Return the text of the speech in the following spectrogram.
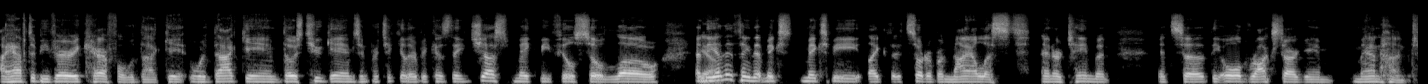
I have to be very careful with that game, with that game, those two games in particular, because they just make me feel so low. And the other thing that makes makes me like it's sort of a nihilist entertainment. It's uh, the old Rockstar game Manhunt.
